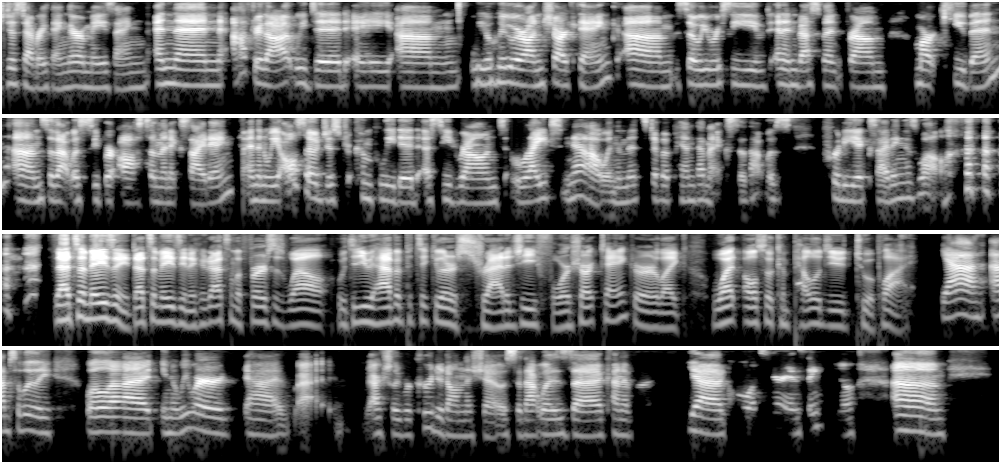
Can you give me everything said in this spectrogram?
just everything they're amazing and then after that we did a um, we, we were on shark tank um, so we received an investment from Mark Cuban. Um, so that was super awesome and exciting. And then we also just completed a seed round right now in the midst of a pandemic. So that was pretty exciting as well. That's amazing. That's amazing. And congrats on the first as well. Did you have a particular strategy for Shark Tank or like what also compelled you to apply? Yeah, absolutely. Well, uh, you know, we were uh, actually recruited on the show. So that was uh, kind of yeah, cool experience. Thank you. Um,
